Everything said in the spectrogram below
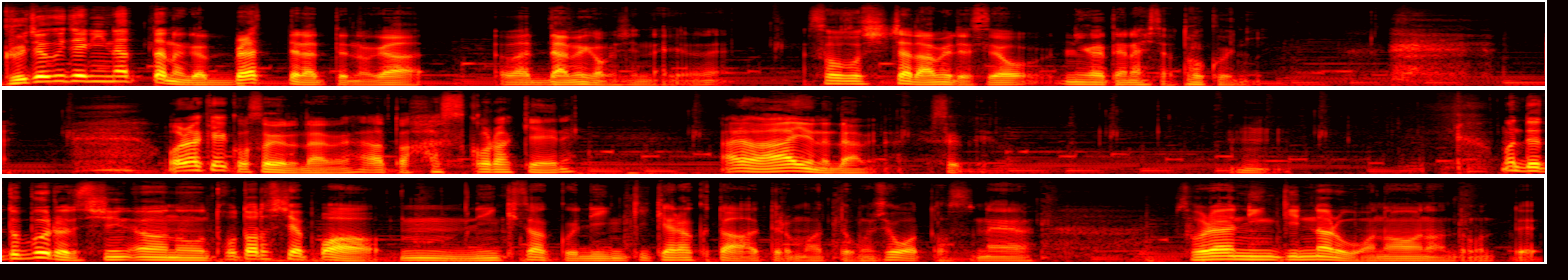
ぐちゃぐちゃになったのがブラッてなってるのがはダメかもしれないけどね。想像しちゃダメですよ。苦手な人は特に。俺は結構そういうのダメ。あとハスコラ系ね。あれはああいうのダメ。なんですぐ。うん。まあ、デッドプールしあのトータルしてやっぱ、うん、人気作人気キャラクターってのもあって面白かったっすね。そりゃ人気になるわなーなんて思って。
